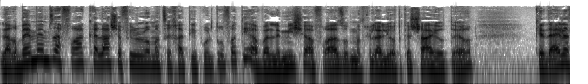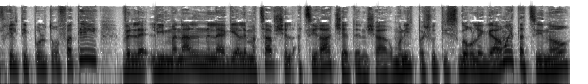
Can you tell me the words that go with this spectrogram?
להרבה מהם זו הפרעה קלה שאפילו לא מצריכה טיפול תרופתי, אבל למי שההפרעה הזאת מתחילה להיות קשה יותר, כדאי להתחיל טיפול תרופתי ולהימנע מלהגיע למצב של עצירת שתן, שההרמונית פשוט תסגור לגמרי את הצינור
